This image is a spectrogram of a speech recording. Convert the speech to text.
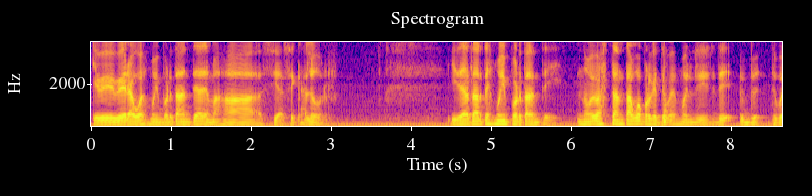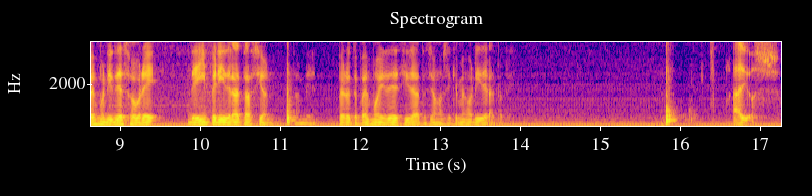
Que beber agua es muy importante, además ah, si hace calor. Hidratarte es muy importante. No bebas tanta agua porque te puedes morir de te puedes morir de sobre de hiperhidratación también, pero te puedes morir de deshidratación, así que mejor hidrátate. Adiós.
